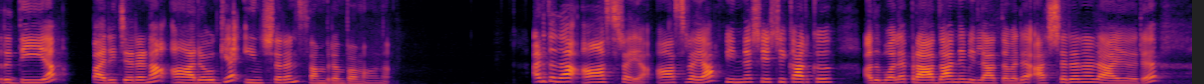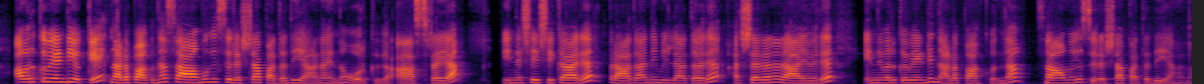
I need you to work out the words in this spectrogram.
തൃതീയ പരിചരണ ആരോഗ്യ ഇൻഷുറൻസ് സംരംഭമാണ്. അടുത്തത് ആശ്രയ. ആശ്രയ ഭിന്നശേഷിക്കാർക്ക് അതുപോലെ പ്രാധാന്യമില്ലാത്തവർ അശരണരായവർ അവർക്ക് വേണ്ടിയൊക്കെ നടപ്പാക്കുന്ന സാമൂഹ്യ സുരക്ഷാ പദ്ധതിയാണ് എന്ന് ഓർക്കുക. ആശ്രയ ഭിന്നശേഷിക്കാർ പ്രാധാന്യമില്ലാത്തവർ അശരണരായവർ എന്നിവർക്ക് വേണ്ടി നടപ്പാക്കുന്ന സാമൂഹ്യ സുരക്ഷാ പദ്ധതിയാണ്.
